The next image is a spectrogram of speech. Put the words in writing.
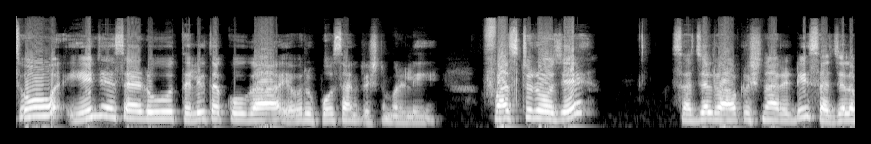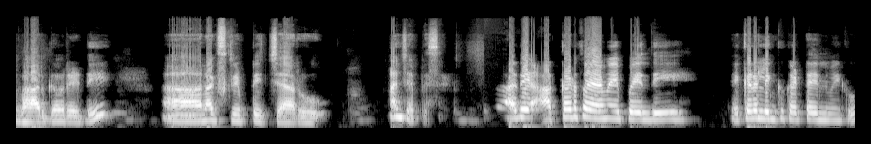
సో ఏం చేశాడు? తెలివి తక్కువగా ఎవరు? పోసాని కృష్ణమురళి. ఫస్ట్ రోజే సజ్జల రామకృష్ణారెడ్డి సజ్జల భార్గవరెడ్డి నాకు స్క్రిప్ట్ ఇచ్చారు అని చెప్పేశాడు. అదే అక్కడతో ఏమైపోయింది? ఎక్కడ లింక్ కట్ అయింది మీకు?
